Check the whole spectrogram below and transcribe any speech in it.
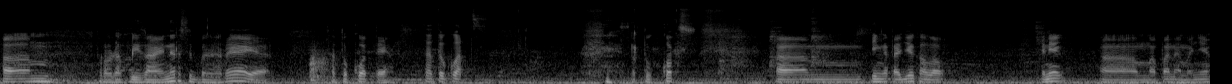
Um, produk designer sebenarnya ya satu quote ya. Satu quotes. satu quotes um, ingat aja kalau ini um, apa namanya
